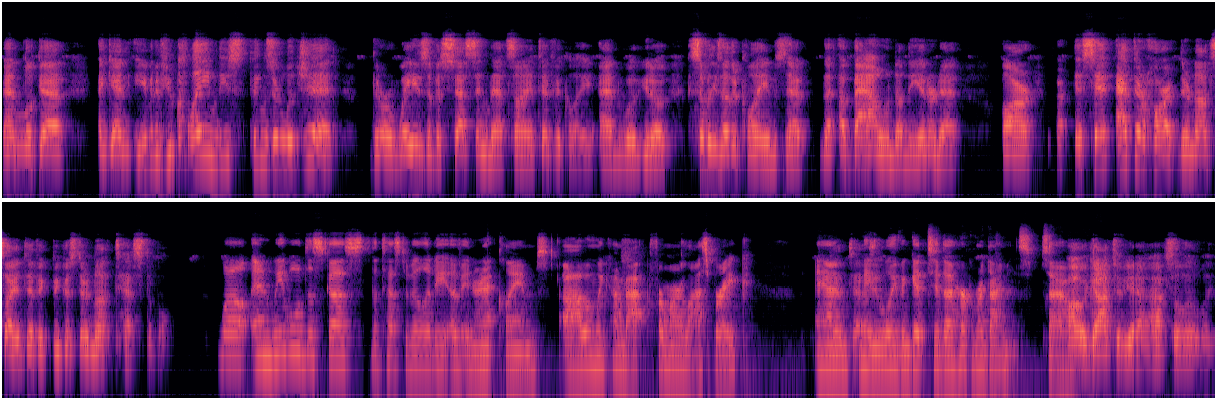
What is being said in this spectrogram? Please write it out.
and look at again, even if you claim these things are legit, there are ways of assessing that scientifically. And well, you know, some of these other claims that, that abound on the internet are at their heart they're not scientific because they're not testable. Well, and we will discuss the testability of internet claims uh, when we come back from our last break, and maybe we'll even get to the Herkimer diamonds. So Oh, we got to, yeah, absolutely.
